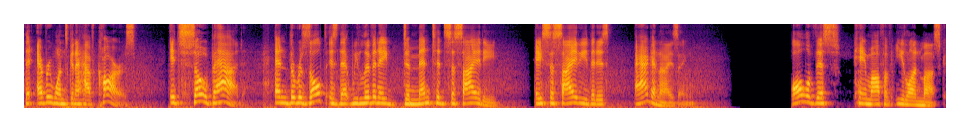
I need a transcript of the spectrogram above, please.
that everyone's gonna have cars. It's so bad. And the result is that we live in a demented society, a society that is agonizing. All of this came off of Elon Musk.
